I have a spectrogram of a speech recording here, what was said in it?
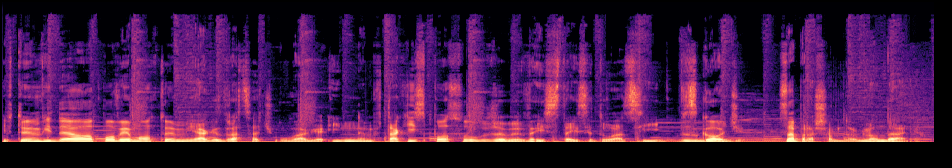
i w tym wideo opowiem o tym, jak zwracać uwagę innym w taki sposób, żeby wyjść z tej sytuacji w zgodzie. Zapraszam do oglądania.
